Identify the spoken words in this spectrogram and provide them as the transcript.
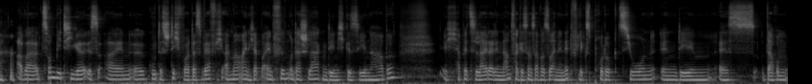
Aber Zombie-Tiger ist ein äh, gutes Stichwort. Das werfe ich einmal ein. Ich habe einen Film unterschlagen, den ich gesehen habe. Ich habe jetzt leider den Namen vergessen, es ist aber so eine Netflix-Produktion, in dem es darum,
